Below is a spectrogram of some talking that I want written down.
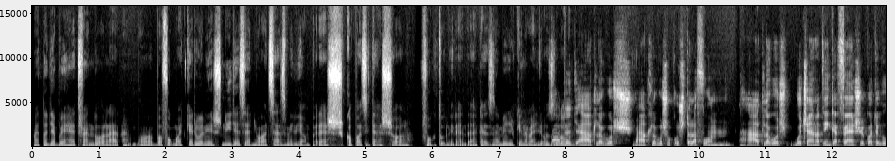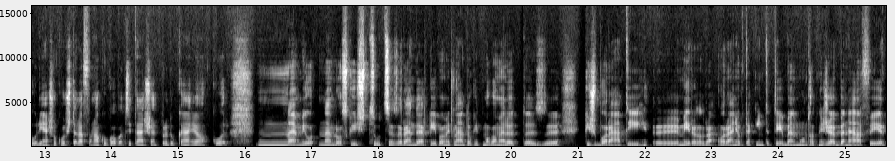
hát nagyjából 70 dollárba fog majd kerülni, és 4800 milliamperes kapacitással fog tudni rendelkezni. Ami egyébként nem egy rossz hát dolog. egy átlagos, átlagos okos telefon, átlagos, bocsánat, inkább felső kategóriás okos telefon, akkor kapacitását produkálja, akkor nem, jó, nem rossz kis cucc ez a renderkép, amit látok itt magam előtt, ez kis baráti méretarányok tekintetében mondhatni zsebben elfér.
